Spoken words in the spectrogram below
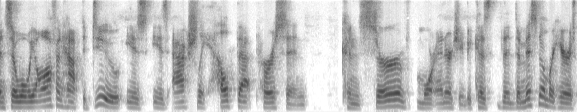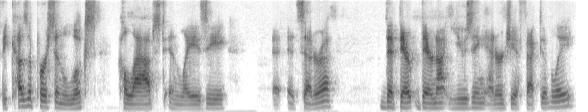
And so, what we often have to do is is actually help that person conserve more energy because the, the misnomer here is because a person looks collapsed and lazy, et cetera, that they're they're not using energy effectively.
